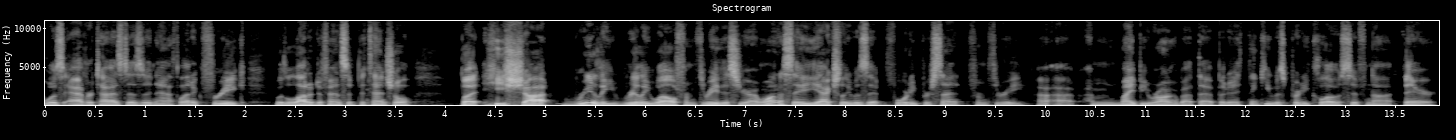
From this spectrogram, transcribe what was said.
was advertised as an athletic freak with a lot of defensive potential, but he shot really, really well from three this year. I want to say he actually was at forty percent from three. I, I, I might be wrong about that, but I think he was pretty close, if not there.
